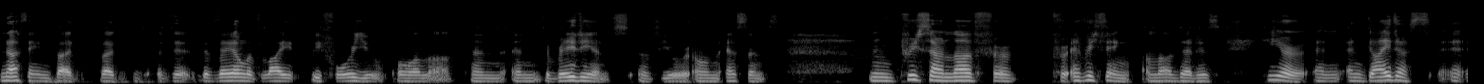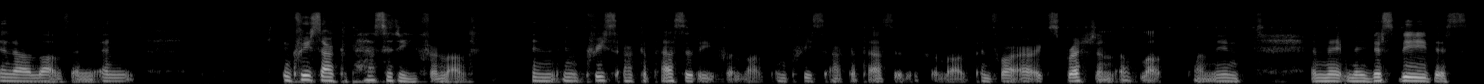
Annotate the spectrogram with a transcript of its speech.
nothing but but the, the veil of light before you, Allah, and, and the radiance of your own essence. Increase our love for, for everything, Allah, that is here and, and guide us in our love and, and increase our capacity for love and increase our capacity for love, increase our capacity for love and for our expression of love. I mean, and may, may this be this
